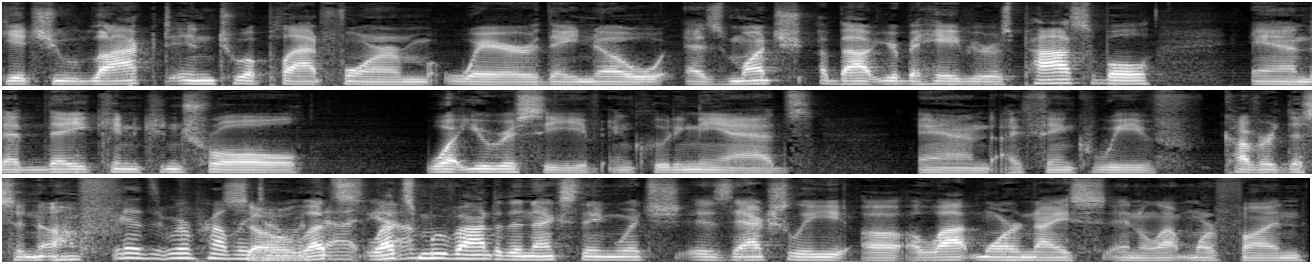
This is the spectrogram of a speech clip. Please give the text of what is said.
get you locked into a platform where they know as much about your behavior as possible and that they can control what you receive, including the ads. And I think we've covered this enough. Yeah, we're probably so let's that, let's move on to the next thing, which is actually a, a lot more nice and a lot more fun.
